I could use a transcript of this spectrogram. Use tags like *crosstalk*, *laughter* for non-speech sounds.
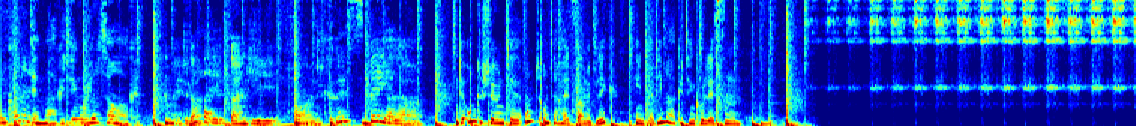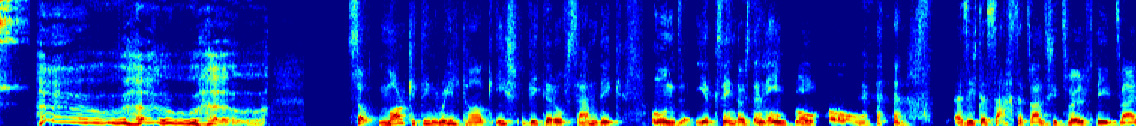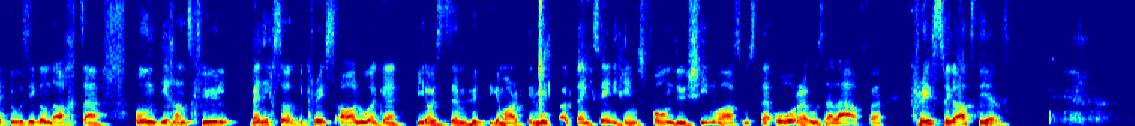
Willkommen im Marketing Real Talk mit Raphael Stanji und Chris Bejala. Der ungeschönte und unterhaltsame Blick hinter die Marketingkulissen. Ho, ho, ho. So, Marketing Real Talk ist wieder auf Sendung und ihr seht uns dann Oh, im oh, oh. *laughs* Es ist der 26.12.2018 und ich habe das Gefühl, wenn ich so den Chris anschaue bei unserem heutigen Marketing Real Talk, dann sehe ich ihm das Fondue Chinoise aus den Ohren rauslaufen. Chris, wie geht's dir?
